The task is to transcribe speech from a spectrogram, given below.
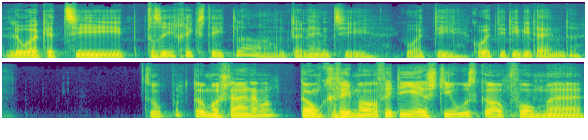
schauen sie die Versicherungstitel an und dann haben sie gute, gute Dividenden. Super, Thomas Steinemann, danke vielmals für die erste Ausgabe vom äh,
